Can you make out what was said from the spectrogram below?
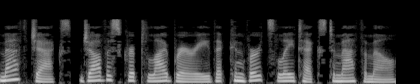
MathJax, JavaScript library that converts LaTeX to MathML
